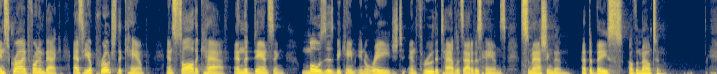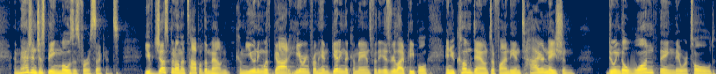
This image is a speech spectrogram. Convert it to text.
Inscribed front and back. As he approached the camp and saw the calf and the dancing, Moses became enraged and threw the tablets out of his hands, smashing them at the base of the mountain. Imagine just being Moses for a second. You've just been on the top of the mountain, communing with God, hearing from Him, getting the commands for the Israelite people, and you come down to find the entire nation doing the one thing they were told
